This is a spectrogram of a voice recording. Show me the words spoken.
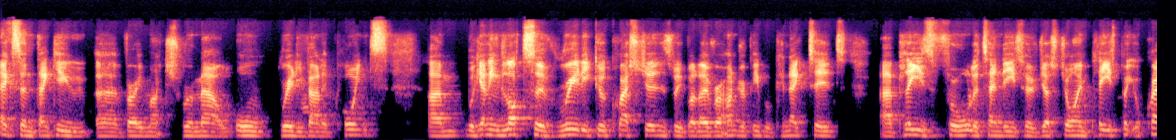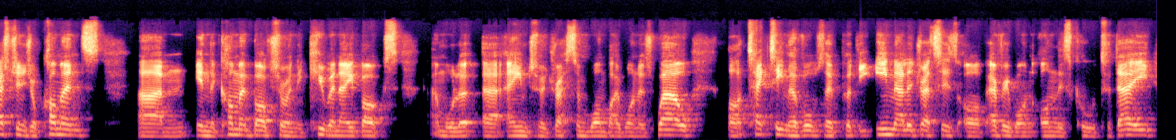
Excellent. Thank you uh, very much, Ramel. All really valid points. Um, we're getting lots of really good questions. We've got over 100 people connected. Uh, please, for all attendees who have just joined, please put your questions, your comments um, in the comment box or in the Q&A box and we'll uh, aim to address them one by one as well. Our tech team have also put the email addresses of everyone on this call today.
